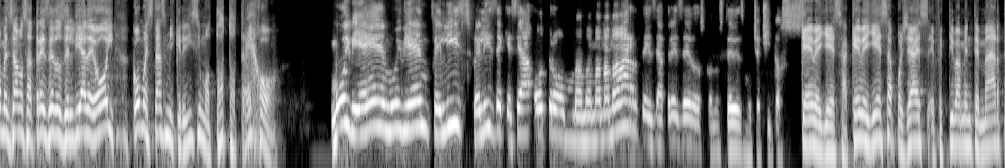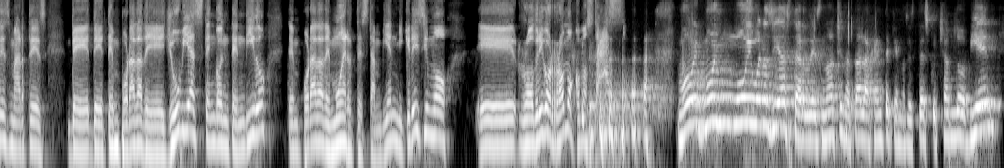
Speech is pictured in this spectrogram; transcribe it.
comenzamos a tres dedos del día de hoy. ¿Cómo estás, mi queridísimo Toto Trejo? Muy bien, muy bien. Feliz, feliz de que sea otro mamá desde a tres dedos con ustedes, muchachitos. Qué belleza, qué belleza. Pues ya es efectivamente martes, martes de, de temporada de lluvias, tengo entendido, temporada de muertes también. Mi queridísimo eh, Rodrigo Romo, ¿cómo estás? muy, muy, muy buenos días, tardes, noches a toda la gente que nos está escuchando bien.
